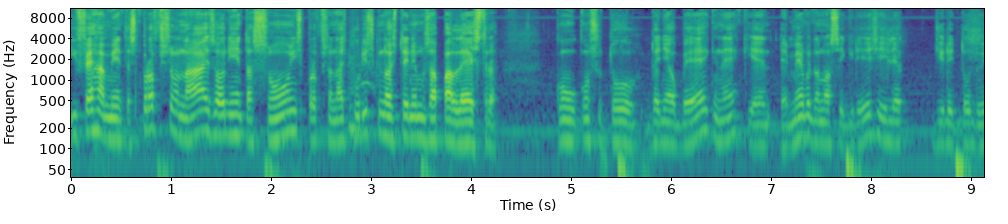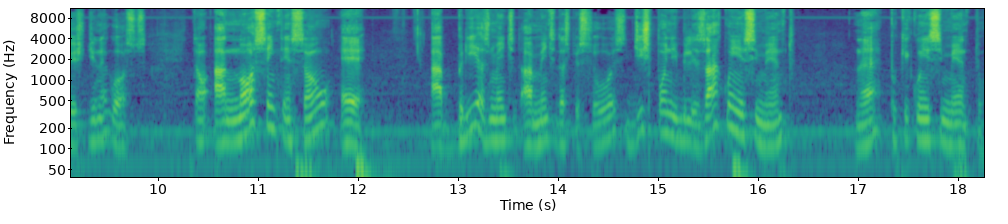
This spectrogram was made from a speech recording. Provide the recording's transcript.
e ferramentas profissionais, orientações profissionais. Por isso que nós teremos a palestra com o consultor Daniel Berg, né, que é, é membro da nossa igreja, ele é diretor do eixo de negócios. Então, a nossa intenção é abrir as mente, a mente das pessoas, disponibilizar conhecimento, né? Porque conhecimento,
